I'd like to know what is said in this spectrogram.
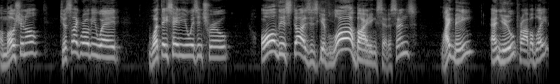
emotional, just like Roe v. Wade. What they say to you isn't true. All this does is give law abiding citizens, like me and you probably,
